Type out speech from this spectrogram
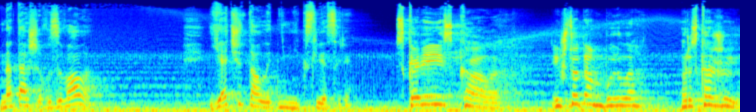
Наташа вызывала? Я читала дневник слесаря. Скорее искала. И что там было? Расскажи.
